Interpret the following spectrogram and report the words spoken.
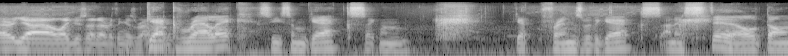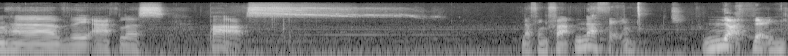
Uh, yeah, like you said, everything is random. Gek relic. See some Geks. I can get friends with the Geks. And I still don't have the Atlas pass. Nothing found. Nothing. Nothing.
